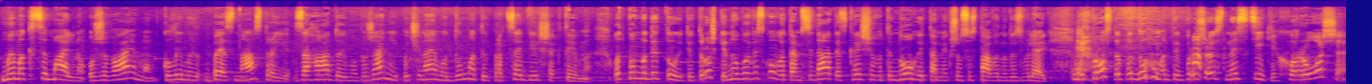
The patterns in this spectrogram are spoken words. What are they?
Ми максимально оживаємо, коли ми без настрої загадуємо бажання і починаємо думати про це більш активно. От помедитуйте трошки, не обов'язково там сідати, скрещувати ноги, там, якщо сустави не дозволяють. От просто подумати про щось настільки хороше,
